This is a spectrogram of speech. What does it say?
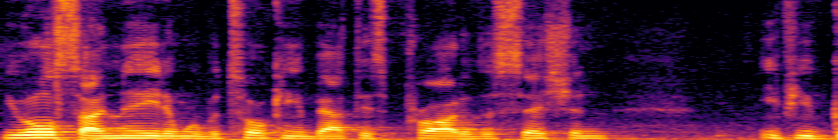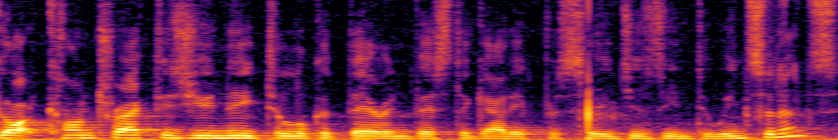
you also need, and we were talking about this prior to the session, if you've got contractors, you need to look at their investigative procedures into incidents.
